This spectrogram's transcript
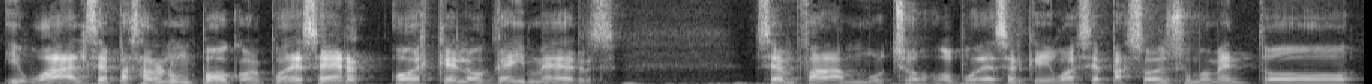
igual se pasaron un poco. Puede ser o es que los gamers se enfadan mucho o puede ser que igual se pasó en su momento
